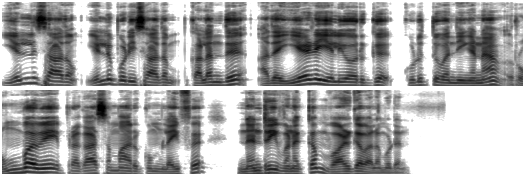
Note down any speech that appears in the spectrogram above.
எள்ளு சாதம் எள்ளு பொடி சாதம் கலந்து அதை ஏழை எளியோருக்கு கொடுத்து வந்தீங்கன்னா ரொம்பவே பிரகாசமாக இருக்கும் லைஃபு. நன்றி வணக்கம் வாழ்க வளமுடன்.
